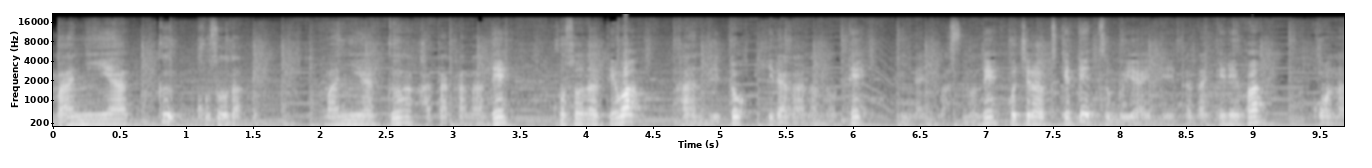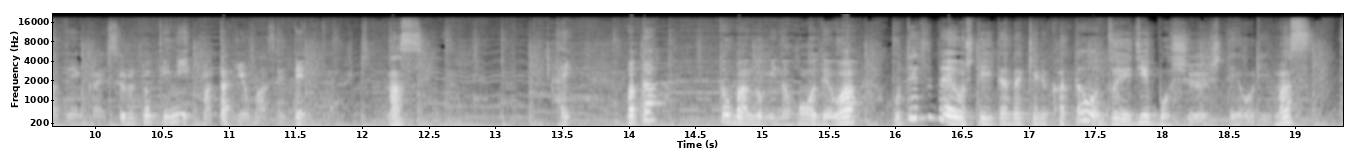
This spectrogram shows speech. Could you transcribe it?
マニアック子育て。マニアックがカタカナで、子育ては漢字とひらがなの手になりますので、こちらをつけてつぶやいていただければ、コーナー展開するときにまた読ませていただきます。はい。また、当番組の方では、お手伝いをしていただける方を随時募集しております。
